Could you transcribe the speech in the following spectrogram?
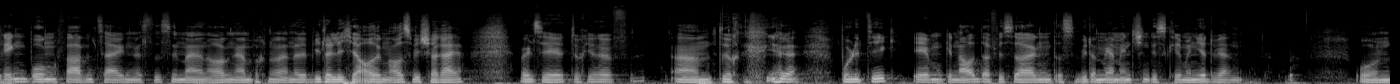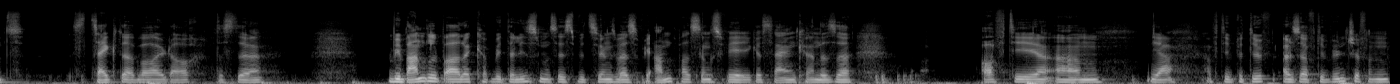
Regenbogenfarben zeigen, ist das in meinen Augen einfach nur eine widerliche Augenauswischerei, weil sie durch ihre, ähm, durch ihre Politik eben genau dafür sorgen, dass wieder mehr Menschen diskriminiert werden. Und es zeigt aber halt auch, dass der wie wandelbar der Kapitalismus ist, beziehungsweise wie anpassungsfähig er sein kann, dass er auf die, ähm, ja, auf die Bedürf also auf die Wünsche von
